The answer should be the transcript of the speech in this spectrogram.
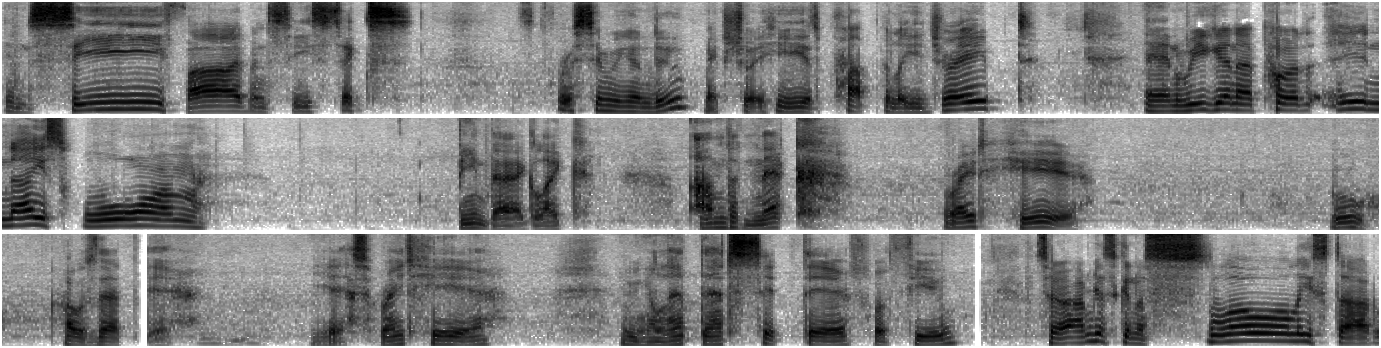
in C5 and C6. First thing we're gonna do, make sure he is properly draped. And we're gonna put a nice warm beanbag like on the neck right here. Ooh, how's that there? Yes, right here. We're gonna let that sit there for a few. So I'm just gonna slowly start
